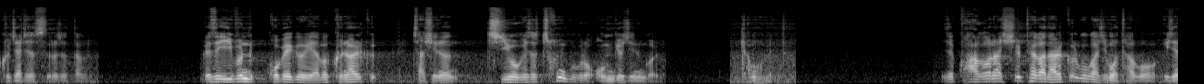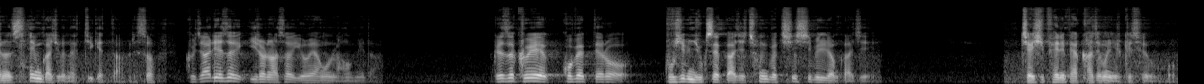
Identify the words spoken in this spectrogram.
그 자리에서 쓰러졌다 그럽니다. 그래서 이분 고백에 의하면 그날 그 자신은 지옥에서 천국으로 옮겨지는 걸 경험했다. 이제 과거나 실패가 나를 끌고 가지 못하고 이제는 샘 가지고 내가 뛰겠다. 그래서 그 자리에서 일어나서 요양을 나옵니다. 그래서 그의 고백대로 96세까지 1971년까지 제시펜이 백화점을 이렇게 세우고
